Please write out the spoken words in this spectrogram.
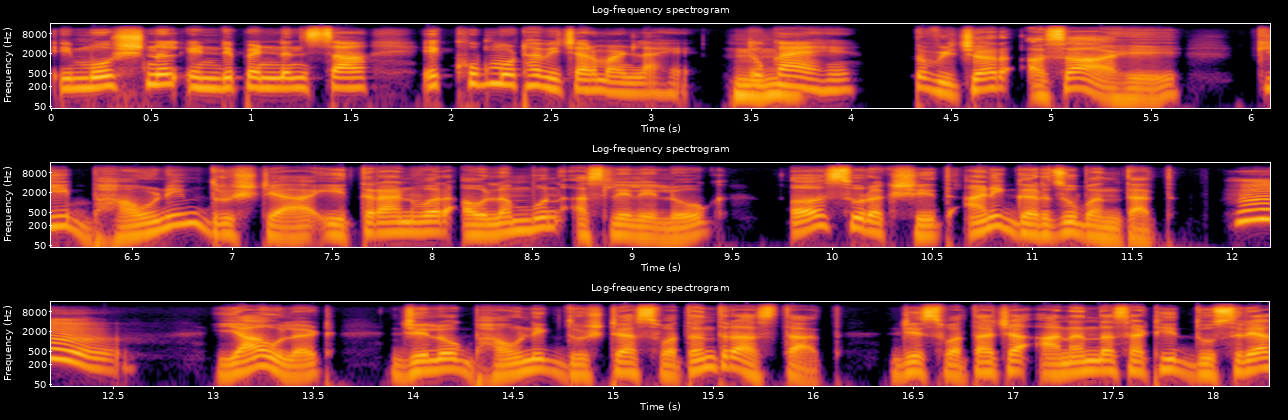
इमोशनल इंडिपेंडन्सचा एक खूप मोठा विचार मांडला आहे. तो काय आहे? तर विचार असा आहे की भावनिकदृष्ट्या इतरांवर अवलंबून असलेले लोक असुरक्षित आणि गरजू बनतात. याउलट जे लोक भावनिकदृष्ट्या स्वतंत्र असतात जे स्वतःच्या आनंदासाठी दुसऱ्या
